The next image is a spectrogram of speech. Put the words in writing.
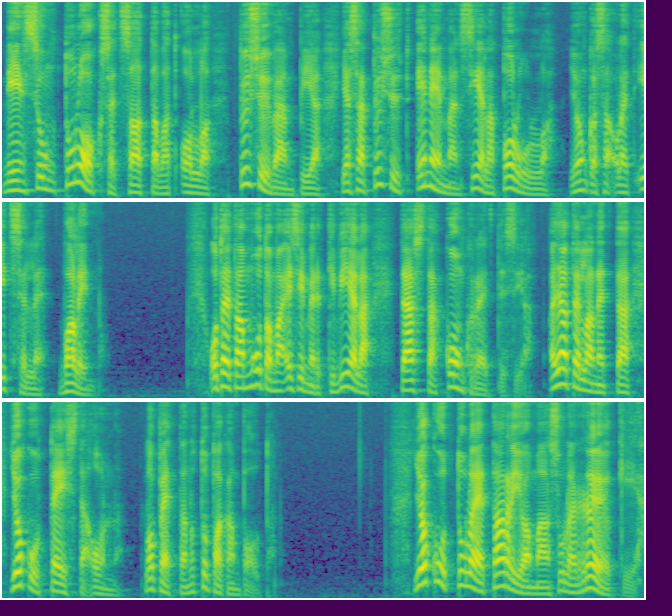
niin sun tulokset saattavat olla pysyvämpiä ja sä pysyt enemmän siellä polulla, jonka sä olet itselle valinnut. Otetaan muutama esimerkki vielä tästä konkreettisia. Ajatellaan, että joku teistä on lopettanut tupakan polton. Joku tulee tarjoamaan sulle röökiä.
